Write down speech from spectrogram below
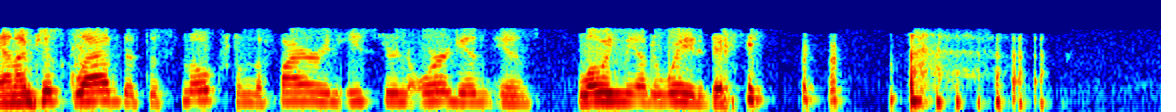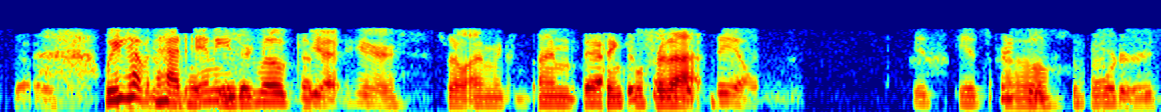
and I'm just glad that the smoke from the fire in eastern Oregon is blowing the other way today. so, we haven't had any smoke yet here, so I'm ex- I'm yeah, thankful for that. Vale. It's it's pretty Oh. close to the border. It's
